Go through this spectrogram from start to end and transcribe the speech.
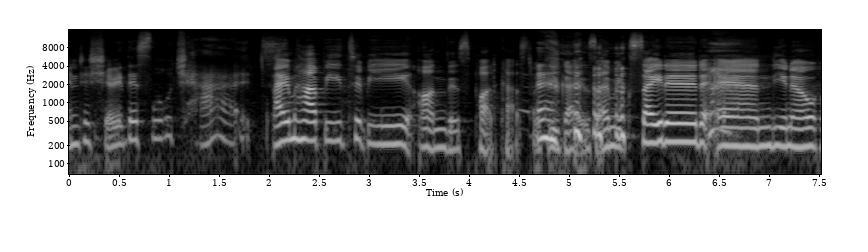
and to share this little chat. I'm happy to be on this podcast with you guys. I'm excited, and you know,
